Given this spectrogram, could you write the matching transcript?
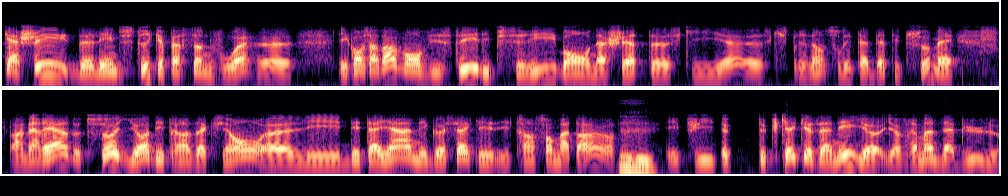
cachée de l'industrie que personne voit. Euh, les consommateurs vont visiter l'épicerie. Bon, on achète euh, ce qui euh, ce qui se présente sur les tablettes et tout ça, mais en arrière de tout ça, il y a des transactions. Euh, les détaillants négocient avec les, les transformateurs. Mhm. Et puis, de- depuis quelques années, il y a, il y a vraiment de l'abus. là.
